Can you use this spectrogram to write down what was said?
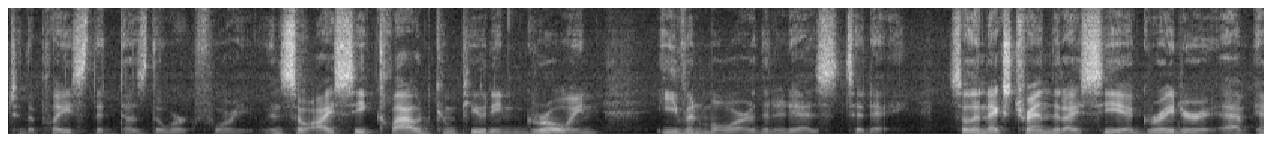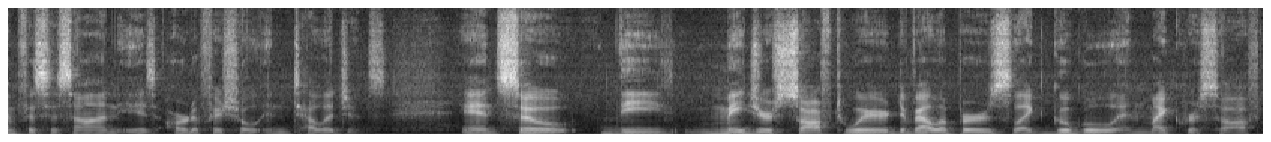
to the place that does the work for you. And so I see cloud computing growing even more than it is today. So, the next trend that I see a greater uh, emphasis on is artificial intelligence. And so, the major software developers like Google and Microsoft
